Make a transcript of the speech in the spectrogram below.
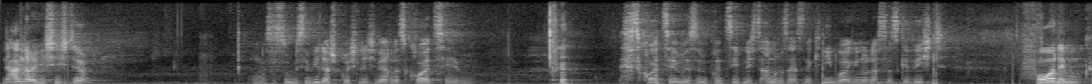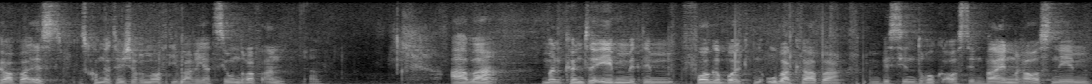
Eine andere Geschichte, und das ist so ein bisschen widersprüchlich, wäre das Kreuzheben. Das Kreuzheben ist im Prinzip nichts anderes als eine Kniebeuge, nur dass das Gewicht vor dem Körper ist. Es kommt natürlich auch immer auf die Variation drauf an. Ja. Aber man könnte eben mit dem vorgebeugten Oberkörper ein bisschen Druck aus den Beinen rausnehmen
